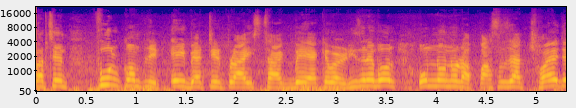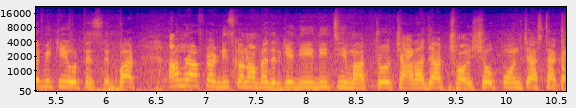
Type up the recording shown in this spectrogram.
পাচ্ছেন ফুল কমপ্লিট এই ব্যাটটির প্রাইস থাকবে একেবারে রিজনেবল অন্য অন্যরা পাঁচ হাজার, ছয় হাজার বিক্রি করতেছে। বাট আমরা আফটার ডিসকাউন্ট আপনাদেরকে দিয়ে দিচ্ছি মাত্র চার হাজার ছয়শো পঞ্চাশ টাকা।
